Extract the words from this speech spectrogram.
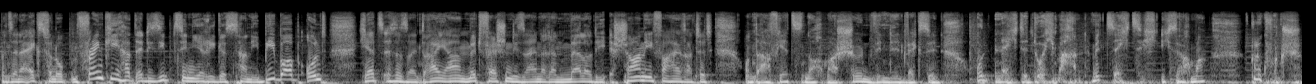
Mit seiner Ex-Verlobten Frankie hat er die 17-jährige Sunny Bebop und jetzt ist er seit drei Jahren mit Fashion-Designerin Melody Shani verheiratet und darf jetzt nochmal schön Windeln wechseln und Nächte durchmachen. Mit 60. Ich sag mal, Glückwunsch.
